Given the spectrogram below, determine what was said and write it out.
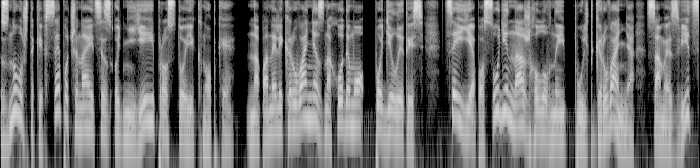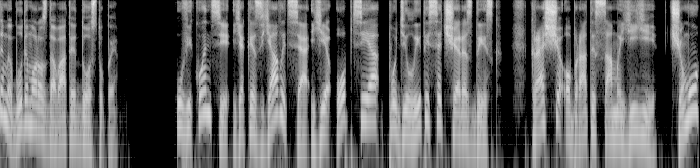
Знову ж таки, все починається з однієї простої кнопки. На панелі керування знаходимо Поділитись. Це і є, по суті, наш головний пульт керування. Саме звідси ми будемо роздавати доступи. У віконці, яке з'явиться, є опція Поділитися через диск. Краще обрати саме її. Чому?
